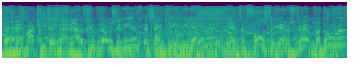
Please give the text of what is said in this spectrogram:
Hè? zijn makkie, Ze zijn uitgeprocedeerd, het zijn criminelen. Je hebt het volste recht. Wat doen we?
